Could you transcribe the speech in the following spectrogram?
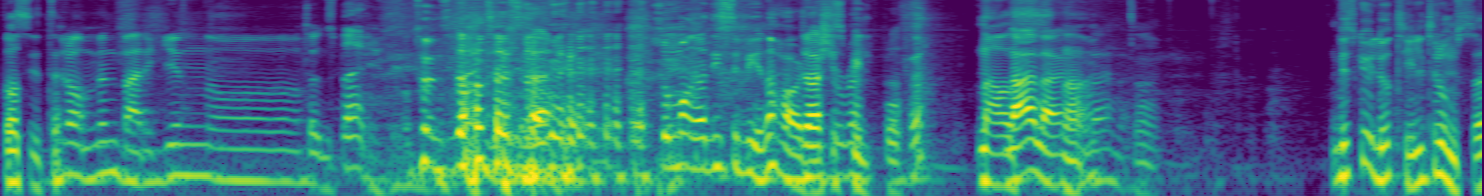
Hva sitter? Drammen, Bergen og Tønsberg. Og Tønsberg. Så mange av disse byene har Du er ikke så spilt på før? Nei, Nei, nei, nei. nei, nei. Vi skulle jo til Tromsø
